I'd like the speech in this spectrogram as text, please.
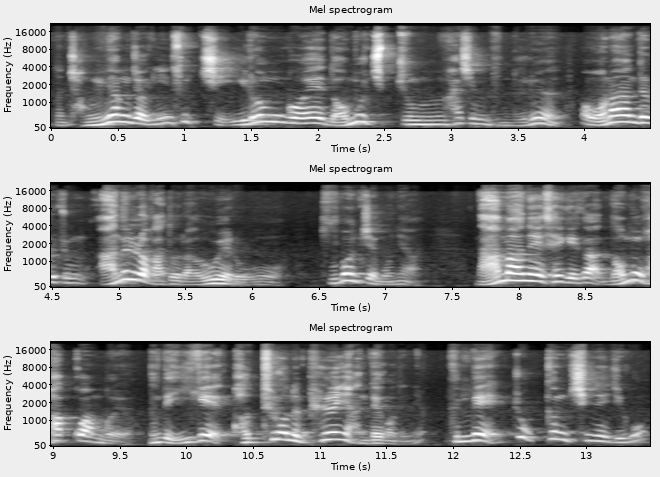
어떤 정량적인 수치 이런 거에 너무 집중하신 분들은 원하는 대로 좀 안 흘러가더라 의외로. 두 번째 뭐냐? 나만의 세계가 너무 확고한 거예요. 근데 이게 겉으로는 표현이 안 되거든요. 근데 조금 친해지고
